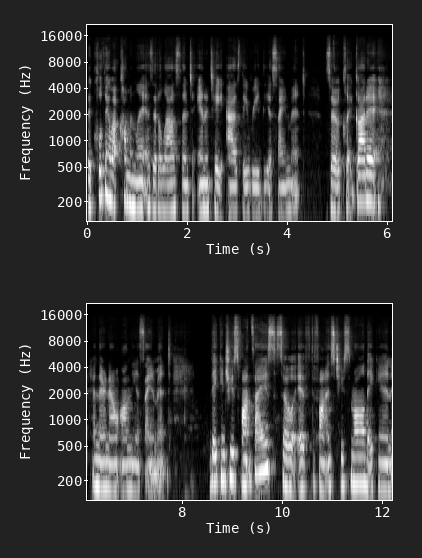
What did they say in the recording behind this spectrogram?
The cool thing about Common Lit is it allows them to annotate as they read the assignment. So click got it, and they're now on the assignment. They can choose font size. So if the font is too small, they can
